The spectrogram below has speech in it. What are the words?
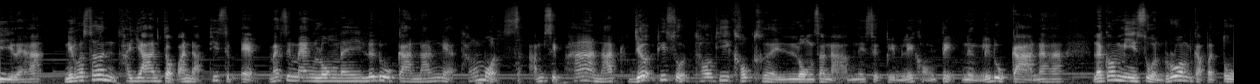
ดีเลยฮะนิวคาสเซิลทะยานจบอันดับที่ 11 แม็กซิมแมงลงในฤดูกาลนั้นเนี่ยทั้งหมด 35 นัด เยอะที่สุดเท่าที่เขาเคยลงสนามในศึกพรีเมียร์ลีกของอังกฤษหนึ่งฤดูกาลนะฮะแล้วก็มีส่วนร่วมกับประตู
